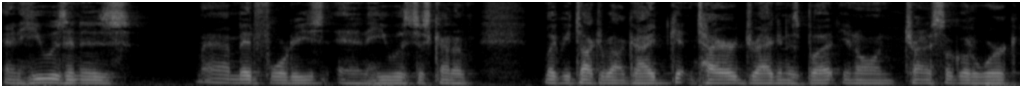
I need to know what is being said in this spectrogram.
and he was in his eh, mid 40s, and he was just kind of like we talked about, guy getting tired, dragging his butt, you know, and trying to still go to work.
